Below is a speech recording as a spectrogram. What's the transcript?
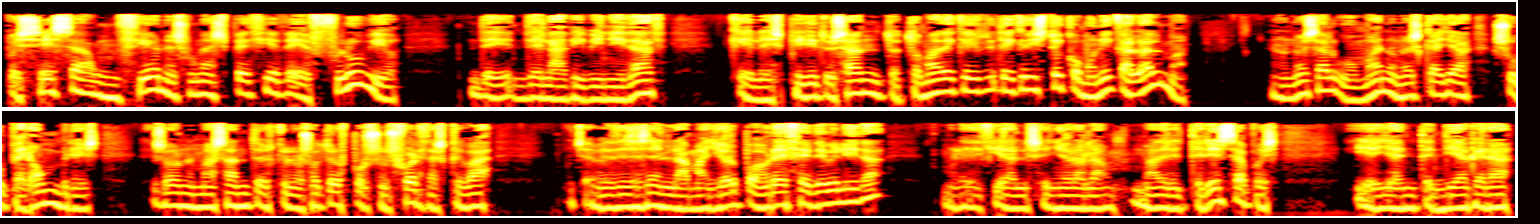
pues esa unción es una especie de efluvio de, de la divinidad que el Espíritu Santo toma de, de Cristo y comunica al alma. No, no es algo humano, no es que haya superhombres que son más santos que los otros por sus fuerzas, que va muchas veces en la mayor pobreza y debilidad, como le decía el Señor a la Madre Teresa, pues, y ella entendía que era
